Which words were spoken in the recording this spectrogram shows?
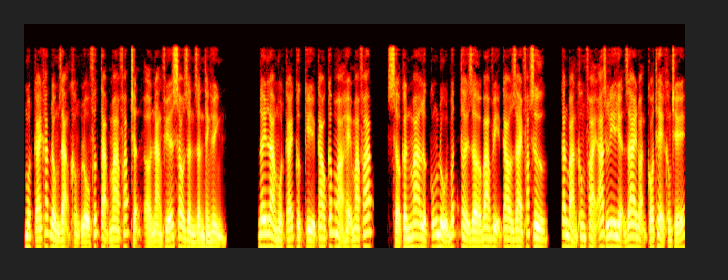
một cái khác đồng dạng khổng lồ phức tạp ma pháp trận ở nàng phía sau dần dần thành hình. Đây là một cái cực kỳ cao cấp hỏa hệ ma pháp, sở cần ma lực cũng đủ bất thời giờ ba vị cao giai pháp sư, căn bản không phải Ashley hiện giai đoạn có thể khống chế,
